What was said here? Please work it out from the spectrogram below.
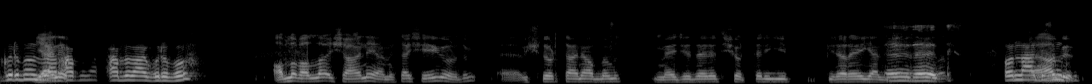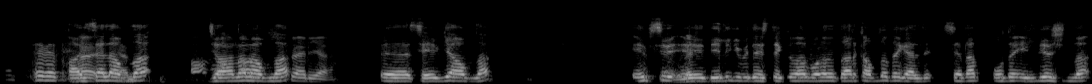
Grubumuz Yani- var, abla, ablalar grubu. Abla vallahi şahane ya. Mesela şeyi gördüm. 3-4 tane ablamız MCDR tişörtleri giyip bir araya gelmişler. Evet, evet. falan. Onlar Ya bizim abi- evet. Aysel yani- abla, Canan Abi abla, Süper ya. e, Sevgi abla. Hepsi e, deli gibi destekliyorlar. Bu arada Dark abla da geldi. Sedat o da 50 yaşında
